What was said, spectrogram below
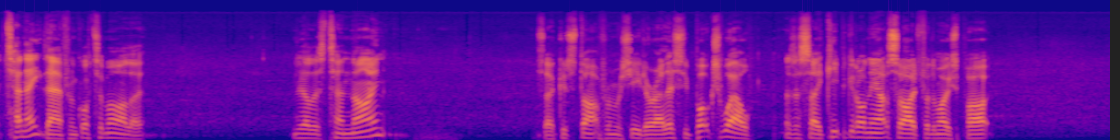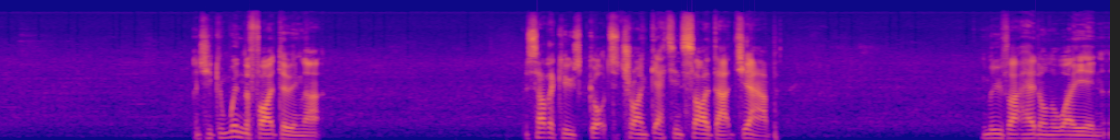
A 10-8 there from Guatemala. The other's 10-9. So a good start from Rashida Ellis, who boxed well, as I say, keeping it on the outside for the most part. And she can win the fight doing that. Sadiku's got to try and get inside that jab move that head on the way in.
